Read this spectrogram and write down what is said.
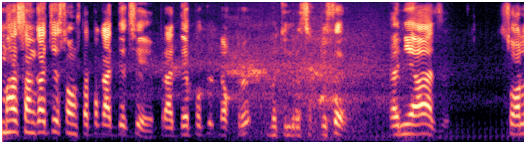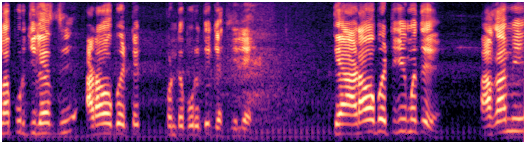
महासंघाचे संस्थापक अध्यक्ष प्राध्यापक डॉक्टर मच्छिंद्र सक्के सर. यांनी आज सोलापूर जिल्ह्याची आढावा बैठक पंढरपूर येथे घेतलेली आहे. त्या आढावा बैठकीमध्ये आगामी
